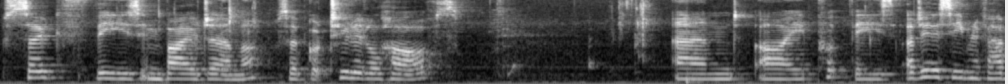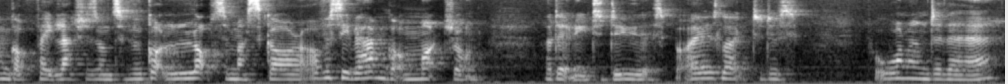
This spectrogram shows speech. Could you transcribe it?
soak these in Bioderma, so I've got two little halves and I put these, I do this even if I haven't got fake lashes on, so if I've got lots of mascara, obviously if I haven't got much on, I don't need to do this, but I always like to just put one under there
